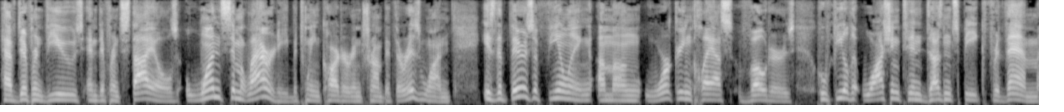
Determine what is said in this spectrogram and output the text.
have different views and different styles, one similarity between Carter and Trump, if there is one, is that there's a feeling among working class voters who feel that Washington Washington doesn't speak for them,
